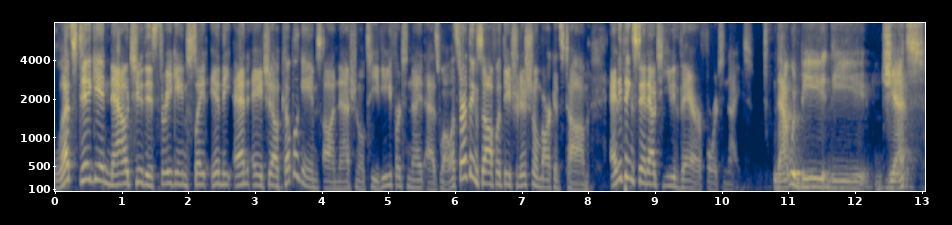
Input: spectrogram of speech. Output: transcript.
Let's dig in now to this three game slate in the NHL. A couple games on national TV for tonight as well. Let's start things off with the traditional markets, Tom. Anything stand out to you there for tonight? That would be the Jets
